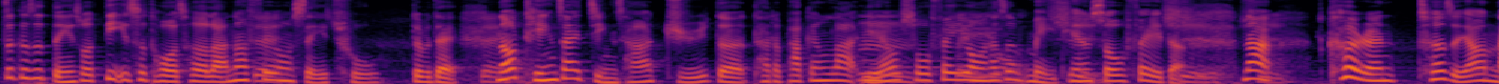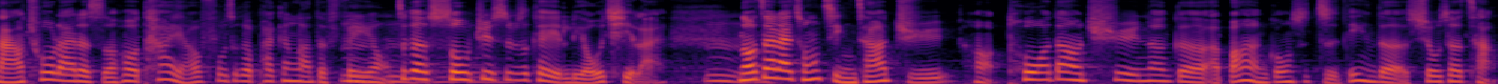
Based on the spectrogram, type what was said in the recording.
这个是等于说第一次拖车了，那费用谁出？对，对不对，对？然后停在警察局的他的 parking lot 也要收费用，他、嗯、是每天收费的。那客人车子要拿出来的时候，他也要付这个 parking lot 的费用，嗯，这个收据是不是可以留起来？嗯，然后再来从警察局哈、哦、拖到去那个保险公司指定的修车厂，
